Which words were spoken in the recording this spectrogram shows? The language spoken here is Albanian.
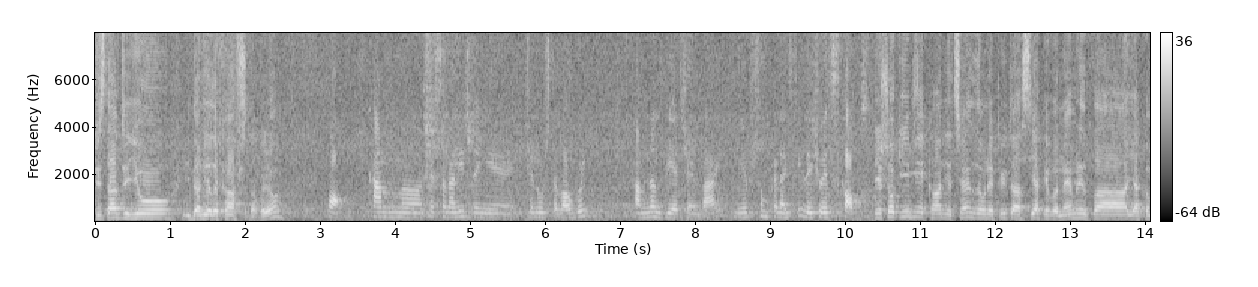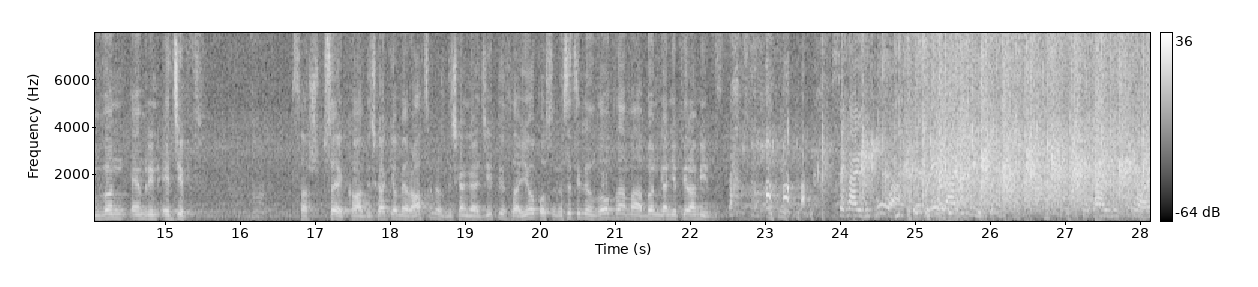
Kristaq, ju i doni edhe kafshët, apo jo? Po, kam personalisht dhe një qenush të vogël, kam nëntë vjet që e mbaj, më jep shumë kënaqësi dhe quhet Scott. Një shok imi e ka një qen dhe unë e pyeta si ia ke vënë emrin, tha ia kam vënë emrin Egjipt. Thashë, pse, ka diçka kjo me racën, është diçka nga Egjipti? Tha, jo, po në secilën dhomë, tha, ma bën nga një piramidë. S'e ka edukuar, s'e ka edukuar. S'e ka edukuar.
